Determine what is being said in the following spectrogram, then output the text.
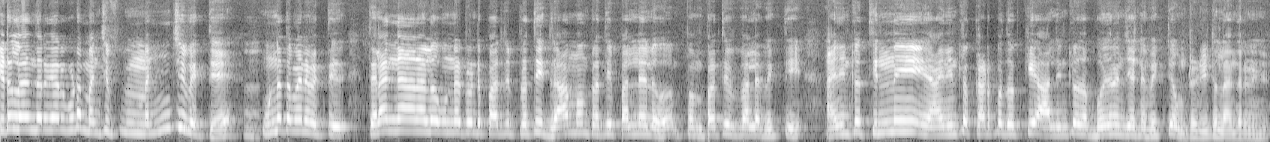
ఈటలేందర్ గారు కూడా మంచి మంచి వ్యక్తే ఉన్నతమైన వ్యక్తి. తెలంగాణలో ఉన్నటువంటి ప్రతి ప్రతి గ్రామం ప్రతి పల్లెలో ప్రతి పల్లె వ్యక్తి ఆయన ఇంట్లో తిని ఆయన ఇంట్లో కడప దొక్కి వాళ్ళ ఇంట్లో భోజనం చేసిన వ్యక్తి ఉంటాడు ఈటలేందర్ గారు.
